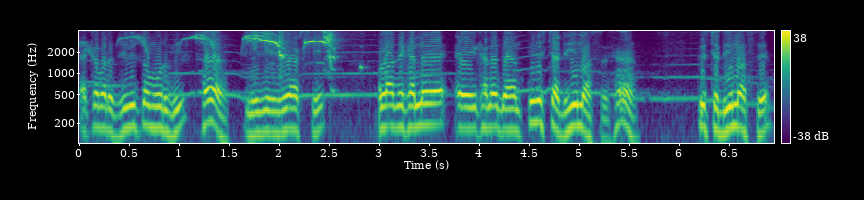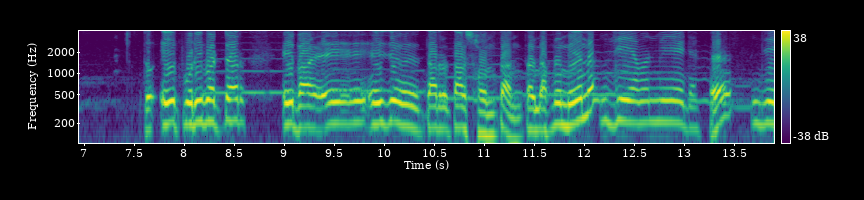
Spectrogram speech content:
একেবারে জীবিত মুরগি হ্যাঁ মুরগি নিয়ে আসছি। প্লাস এখানে এখানে দেখেন তিরিশটা ডিম আছে হ্যাঁ তিরিশটা ডিম আছে। তো এই পরিবারটার এই এই- যে তার তার সন্তান তার আপনার মেয়ে না? জি আমার মেয়ে এটা। হ্যাঁ? জি।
